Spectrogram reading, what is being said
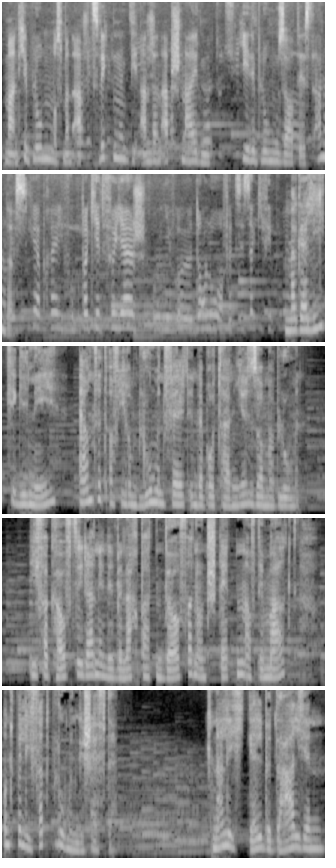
Manche Blumen muss man abzwicken, die anderen abschneiden. Jede Blumensorte ist anders. Magali Keguiné erntet auf ihrem Blumenfeld in der Bretagne Sommerblumen. Die verkauft sie dann in den benachbarten Dörfern und Städten auf dem Markt und beliefert Blumengeschäfte. Knallig gelbe Dahlien,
